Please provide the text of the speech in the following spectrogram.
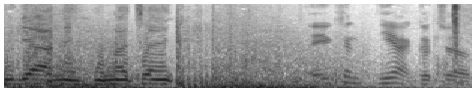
You got me in my tank. Yeah, You can. Yeah, good job.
